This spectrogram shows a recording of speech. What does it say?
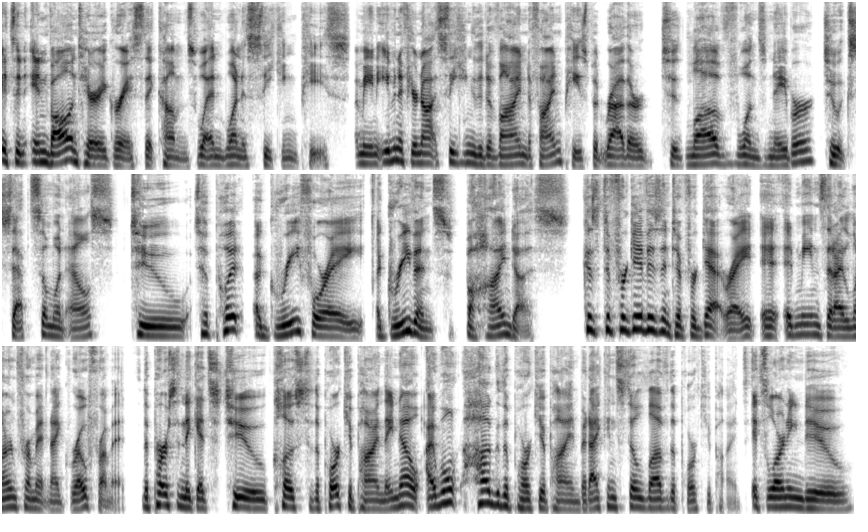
it's an involuntary grace that comes when one is seeking peace. I mean, even if you're not seeking the divine to find peace, but rather to love one's neighbor, to accept someone else, to to put a grief or a, a grievance behind us. Because to forgive isn't to forget, right? It, it means that I learn from it and I grow from it. The person that gets too close to the porcupine, they know I won't hug the porcupine, but I can still love the porcupines. It's learning to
